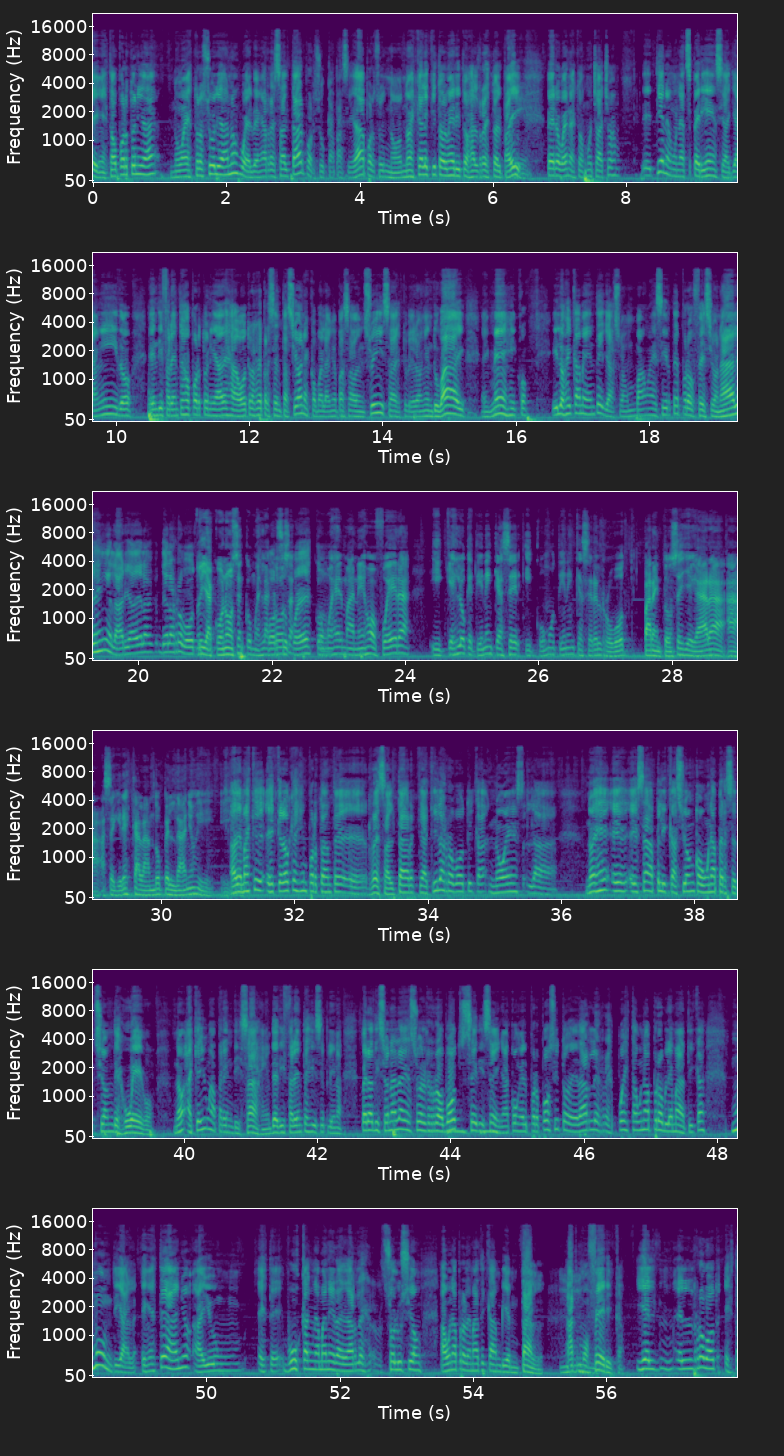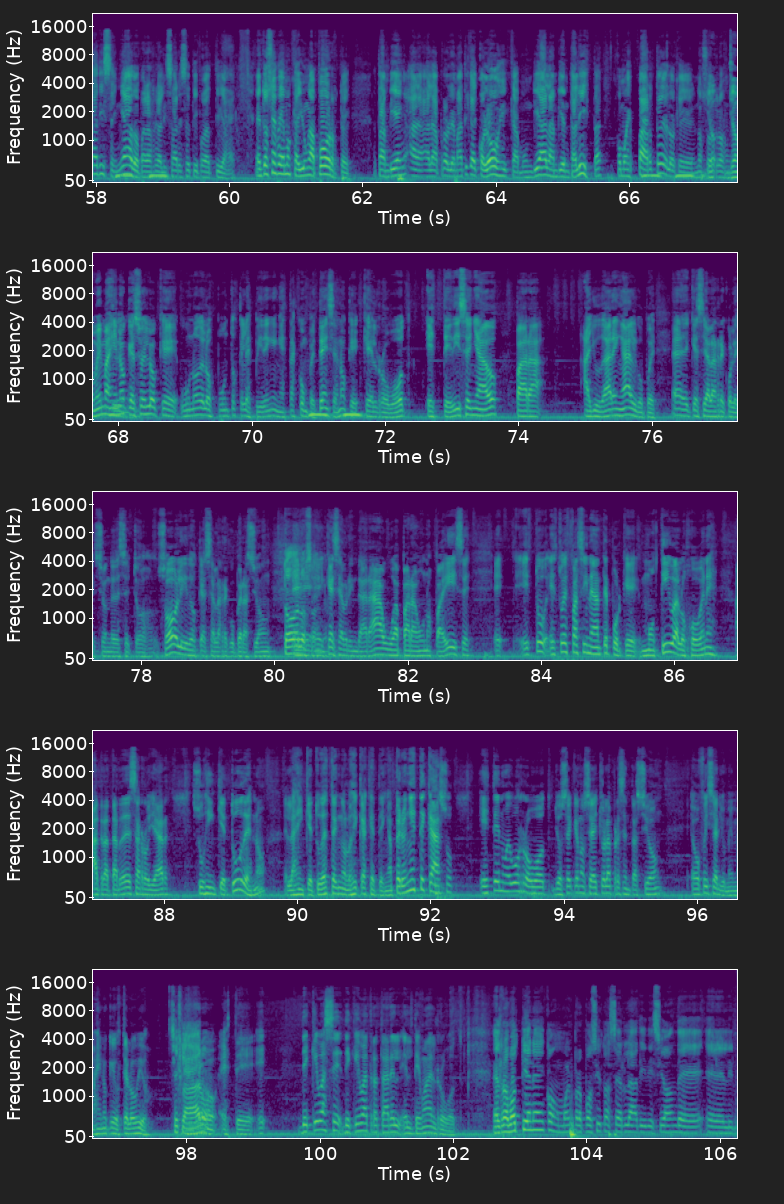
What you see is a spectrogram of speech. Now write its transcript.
en esta oportunidad, nuestros zulianos vuelven a resaltar por su capacidad, por su no, no es que le quito méritos al resto del país, pero bueno, estos muchachos eh, tienen una experiencia, ya han ido en diferentes oportunidades a otras representaciones, como el año pasado en Suiza, estuvieron en Dubái, en México, y lógicamente ya son, vamos a decirte, profesionales en el área de la, de la robótica. ya conocen cómo es la por cosa, cómo es el manejo afuera y qué es lo que tienen que hacer y cómo tienen que hacer el robot para entonces llegar a, seguir escalando peldaños y, además que eh, creo que es importante eh, resaltar que aquí la robótica no es la no es, esa aplicación con una percepción de juego, ¿no? Aquí hay un aprendizaje de diferentes disciplinas, pero adicional a eso el robot se diseña con el propósito de darle respuesta a una problemática mundial. En este año hay un este, buscan la manera de darle solución a una problemática ambiental, mm. atmosférica. Y el, robot está diseñado para realizar ese tipo de actividades. Entonces vemos que hay un aporte también a, la problemática ecológica, mundial, ambientalista, como es parte de lo que nosotros... Yo, me imagino que eso es lo que uno de los puntos que les piden en estas competencias, ¿no? Que, que el robot esté diseñado para ayudar en algo, pues, eh, que sea la recolección de desechos sólidos, que sea la recuperación, Todos eh, que sea brindar agua para unos países. Eh, esto, esto es fascinante porque motiva a los jóvenes a tratar de desarrollar sus inquietudes, ¿no? Las inquietudes tecnológicas que tengan. Pero en este caso, este nuevo robot, yo sé que no se ha hecho la presentación oficial, yo me imagino que usted lo vio. Sí, claro. este, ¿de qué va a ser, de qué va a tratar el, el tema del robot? El robot tiene como el propósito hacer la división de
